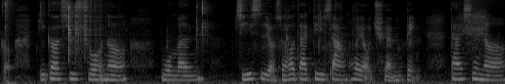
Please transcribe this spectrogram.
个，一个是说呢，我们即使有时候在地上会有权柄，但是呢，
